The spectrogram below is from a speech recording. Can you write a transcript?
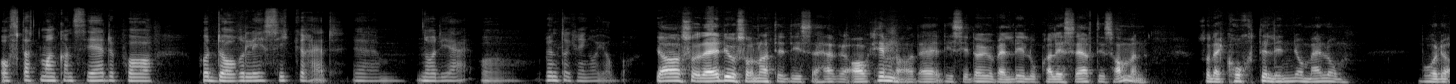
ofte at man kan se det på, på dårlig sikkerhet eh, når de er og, rundt omkring og jobber. Ja, så det er det jo sånn at disse her a-krimene de sitter jo veldig lokalisert sammen. Så det er korte linjer mellom både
